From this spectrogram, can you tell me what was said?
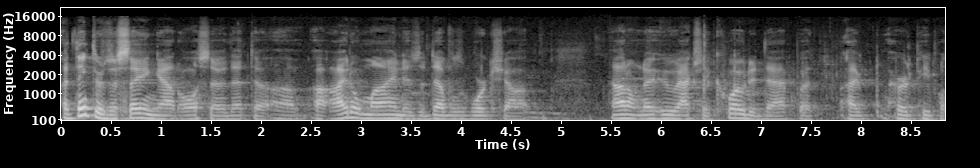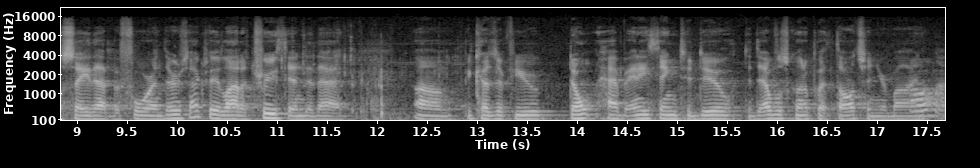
I think there's a saying out also that the um, a idle mind is the devil's workshop. I don't know who actually quoted that, but I've heard people say that before, and there's actually a lot of truth into that. Um, because if you don't have anything to do, the devil's going to put thoughts in your mind, Oh, my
